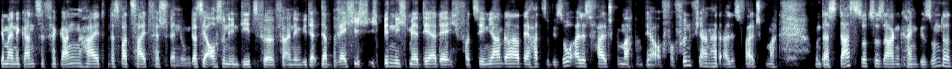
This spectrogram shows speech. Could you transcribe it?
ja meine ganze Vergangenheit, das war Zeitverschwendung. Das ist ja auch so ein Indiz für, für einen, da, da breche ich, ich bin nicht mehr der, der ich vor zehn Jahren war, der hat sowieso alles falsch gemacht und der auch vor fünf Jahren hat alles falsch gemacht. Und dass das sozusagen kein gesunder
